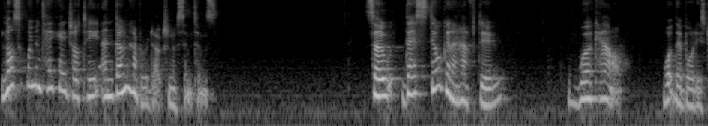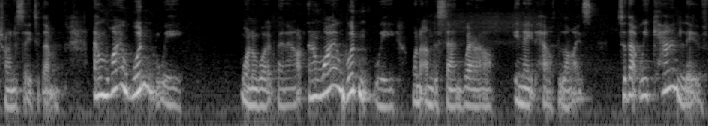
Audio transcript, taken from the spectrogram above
lots of women take HRT and don't have a reduction of symptoms. So they're still going to have to work out what their body's trying to say to them. And why wouldn't we want to work that out? And why wouldn't we want to understand where our innate health lies so that we can live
